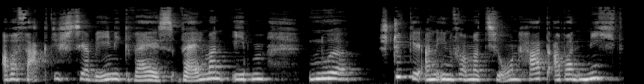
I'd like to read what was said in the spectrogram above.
aber faktisch sehr wenig weiß, weil man eben nur Stücke an Information hat, aber nicht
